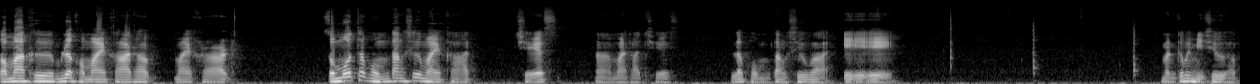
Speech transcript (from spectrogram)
ต่อมาคือเรื่องของ Minecraft ครับ Minecraft สมมติถ้าผมตั้งชื่อ Minecraft Chess อ่า Minecraft Chess แล้วผมตั้งชื่อว่า AAA มันก็ไม่มีชื่อครับ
